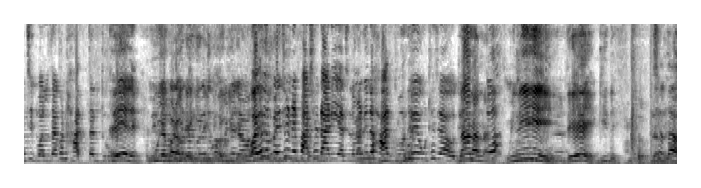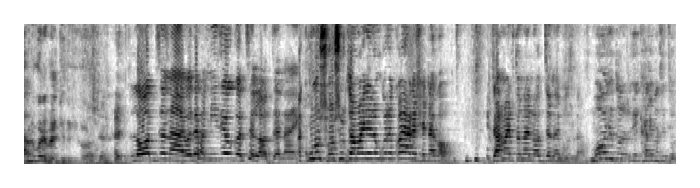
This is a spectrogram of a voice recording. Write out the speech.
উচিত বলো তো? এখন হাতটা ধুয়ে উঠে পড়া। যাও। দেখো পেছনে পাশে দাঁড়িয়ে আছে। তোমার কিন্তু হাত ধুয়ে উঠে উচিত না না না মিনি দে ঘি দে। আচ্ছা, শুরু করে ফেলছি কি করো লজ্জা নাই। ও দেখো নিজেও করছে লজ্জা নাই। আর কোনো শ্বশুর জামাই এরকম করে কয়? আগে সেটা কও। জামাইয়ের তো নাই লজ্জা নাই বুঝলাম। ওই যে তোর খালি মাছের ঝোল।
